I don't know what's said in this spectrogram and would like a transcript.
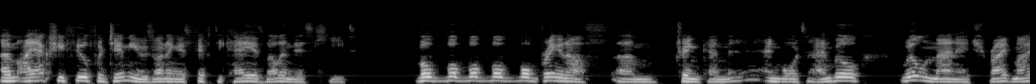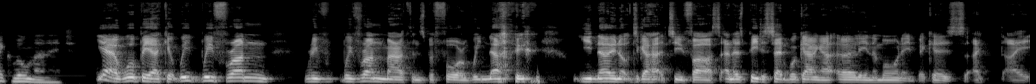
Um, I actually feel for Jimmy, who's running his 50k as well in this heat. We'll we'll we'll, we'll, we'll bring enough um, drink and and water, and we'll we'll manage, right, Mike? We'll manage. Yeah, we'll be okay. We we've run we've we've run marathons before, and we know you know not to go out too fast. And as Peter said, we're going out early in the morning because I, I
